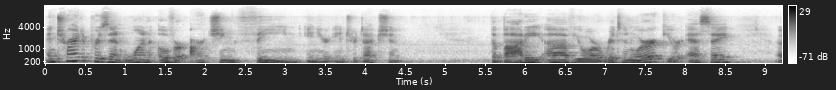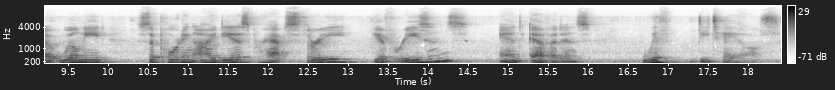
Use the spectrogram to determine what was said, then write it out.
And try to present one overarching theme in your introduction. The body of your written work, your essay, uh, will need supporting ideas, perhaps three, give reasons and evidence with details.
